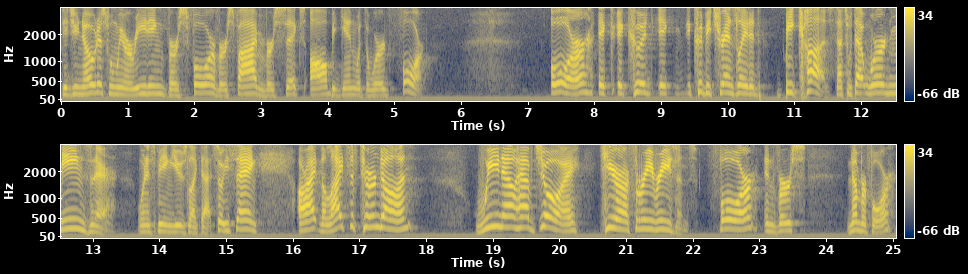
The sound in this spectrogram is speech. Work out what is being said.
Did you notice when we were reading verse 4, verse 5, and verse 6 all begin with the word for? Or it, it, could, it, it could be translated because. That's what that word means there when it's being used like that. So he's saying, All right, the lights have turned on. We now have joy. Here are three reasons. For in verse number four,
